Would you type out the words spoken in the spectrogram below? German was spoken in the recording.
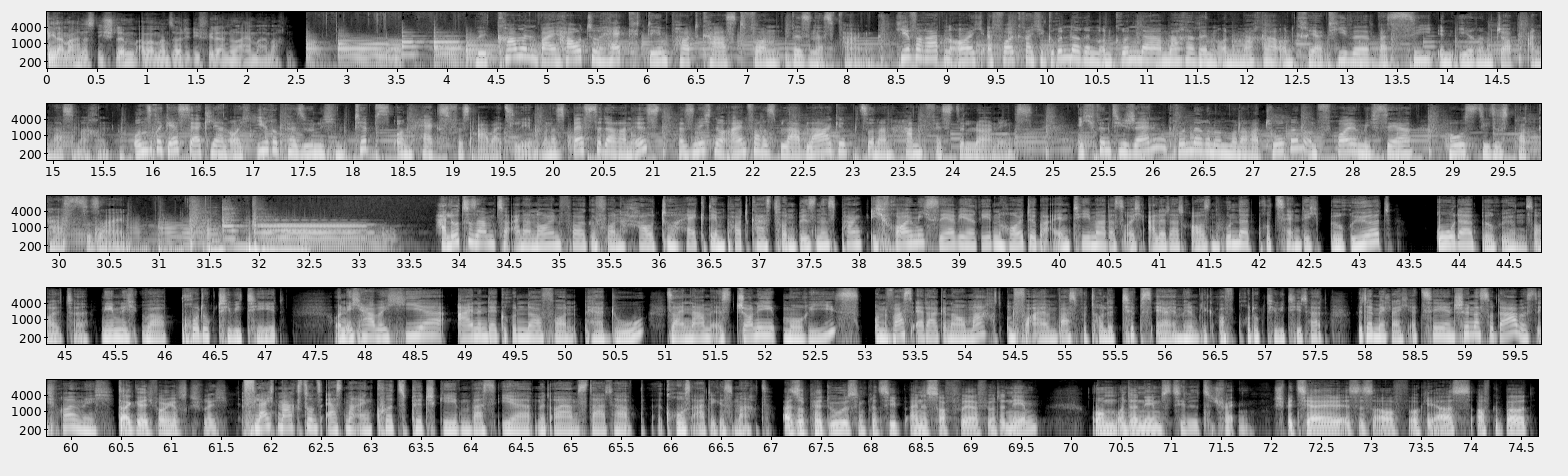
Fehler machen ist nicht schlimm, aber man sollte die Fehler nur einmal machen. Willkommen bei How to Hack, dem Podcast von Business Punk. Hier verraten euch erfolgreiche Gründerinnen und Gründer, Macherinnen und Macher und Kreative, was sie in ihrem Job anders machen. Unsere Gäste erklären euch ihre persönlichen Tipps und Hacks fürs Arbeitsleben. Und das Beste daran ist, dass es nicht nur einfaches Blabla gibt, sondern handfeste Learnings. Ich bin Tijen, Gründerin und Moderatorin und freue mich sehr, Host dieses Podcasts zu sein. Hallo zusammen zu einer neuen Folge von How to Hack, dem Podcast von Business Punk. Ich freue mich sehr. Wir reden heute über ein Thema, das euch alle da draußen hundertprozentig berührt oder berühren sollte, nämlich über Produktivität. Und ich habe hier einen der Gründer von Perdue. Sein Name ist Johnny Maurice. Und was er da genau macht und vor allem, was für tolle Tipps er im Hinblick auf Produktivität hat, wird er mir gleich erzählen. Schön, dass du da bist. Ich freue mich. Danke, ich freue mich aufs Gespräch. Vielleicht magst du uns erstmal einen Kurzpitch geben, was ihr mit eurem Startup Großartiges macht. Also Perdue ist im Prinzip eine Software für Unternehmen, um Unternehmensziele zu tracken. Speziell ist es auf OKRs aufgebaut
